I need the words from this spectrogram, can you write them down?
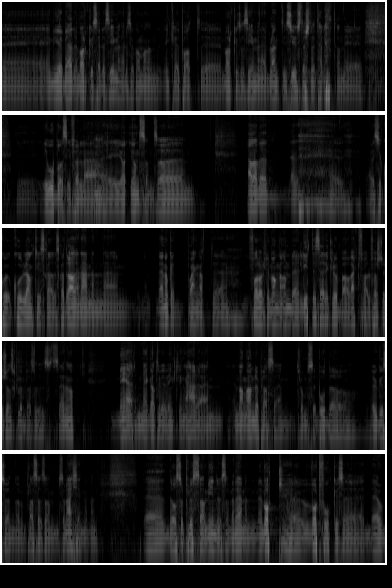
er mye bedre enn Markus eller Simen, eller så kan man vinkle det på at uh, Markus og Simen er blant de syv største talentene i, i, i Obos, ifølge mm. Jonsson. Så ja da, det, det, Jeg vet ikke hvor, hvor langt vi skal, skal dra den her, men det er nok et poeng at uh, i forhold til mange andre eliteserieklubber, og i hvert fall førstedivisjonsklubber, så, så er det nok mer negative vinklinger her ja, enn en mange andre plasser enn Tromsø, Bodø og Haugesund og plasser som, som jeg kjenner. Men det, det, er også plusser og minuser med det. Men, men vårt, uh, vårt, fokus det er jo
